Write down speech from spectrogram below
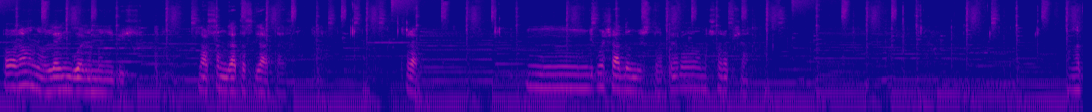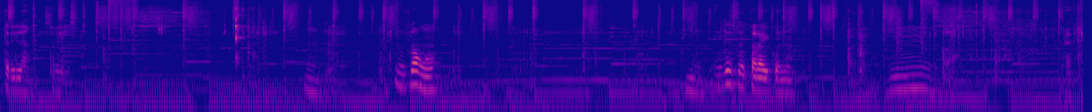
Parang ano, lengua na manipis. Lasang gatas-gatas. Sarap. Hmm, hindi ko masyadong gusto, pero masarap siya. Mga 3 lang, 3. Hmm. Ito oh. Hmm, hindi sa try ko na. Hmm, ito. Ito.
